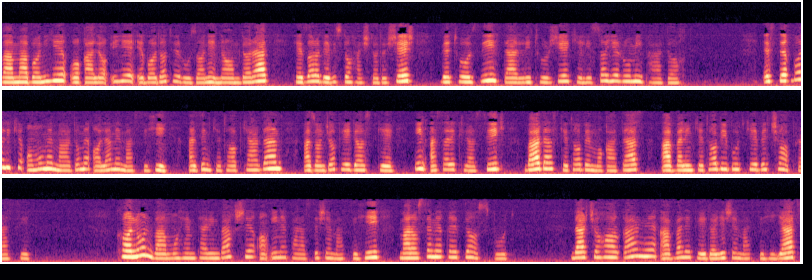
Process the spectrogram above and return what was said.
و مبانی اقلایی عبادات روزانه نام دارد 1286 به توضیح در لیتورژی کلیسای رومی پرداخت. استقبالی که عموم مردم عالم مسیحی از این کتاب کردند از آنجا پیداست که این اثر کلاسیک بعد از کتاب مقدس اولین کتابی بود که به چاپ رسید. کانون و مهمترین بخش آین پرستش مسیحی مراسم قداس بود. در چهار قرن اول پیدایش مسیحیت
